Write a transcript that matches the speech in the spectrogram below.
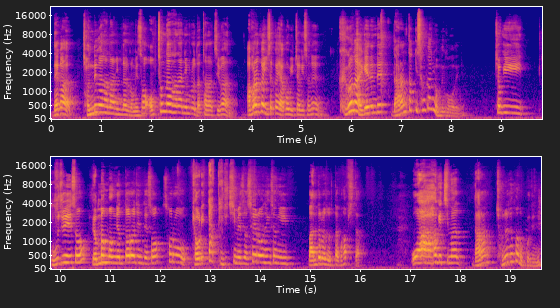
내가 전능한 하나님이다 그러면서 엄청난 하나님으로 나타났지만 아브라함과 이삭과 야곱 입장에서는 그건 알겠는데 나랑 딱히 상관이 없는 거거든요. 저기 우주에서 몇만 광년 떨어진 데서 서로 별이 딱 부딪히면서 새로운 행성이 만들어졌다고 합시다. 와 하겠지만 나랑 전혀 상관없거든요.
